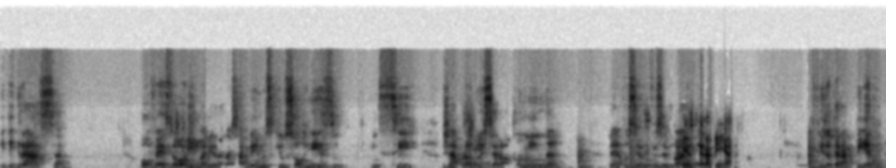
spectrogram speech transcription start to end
e de graça. Por vez hoje, Sim. Marina, nós sabemos que o sorriso em si já produz Sim. serotonina. Né? Você, você vai. Fisioterapia. A fisioterapia.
